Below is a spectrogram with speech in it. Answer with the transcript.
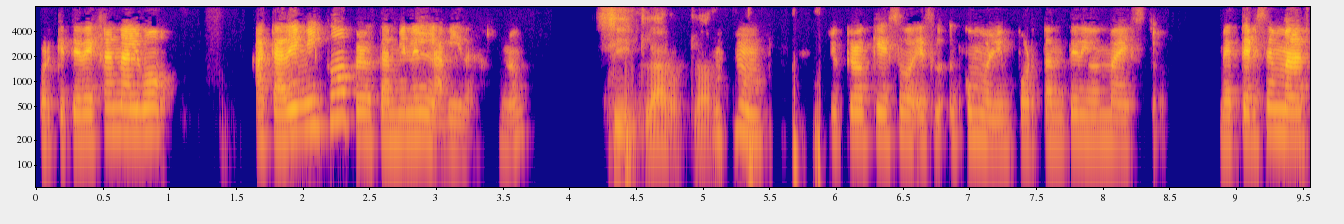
porque te dejan algo académico, pero también en la vida, ¿no? Sí, claro, claro. Yo creo que eso es como lo importante de un maestro, meterse más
